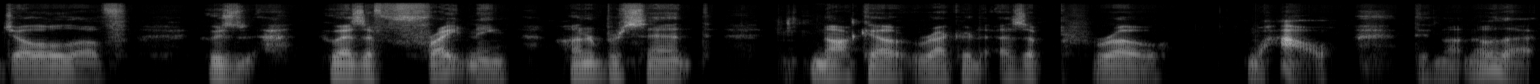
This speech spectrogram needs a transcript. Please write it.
Jalolov, who's who has a frightening 100% knockout record as a pro. Wow, did not know that.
